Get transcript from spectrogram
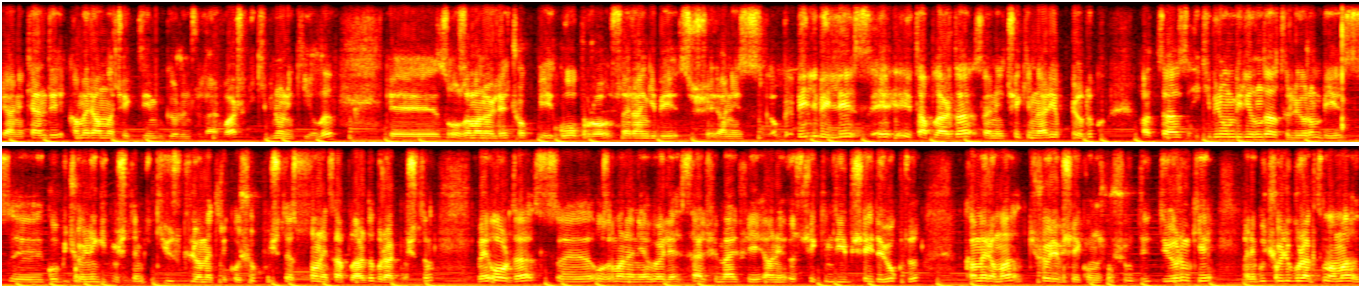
yani kendi kameramla çektiğim görüntüler var. 2012 yılı. Ee, o zaman öyle çok bir GoPro herhangi bir şey hani belli belli e- etaplarda hani çekimler yapıyorduk. Hatta 2011 yılında hatırlıyorum bir e, Gobi Çölü'ne gitmiştim. 200 kilometre koşup işte son etaplarda bırakmıştım. Ve orada e, o zaman hani öyle selfie melfi hani öz çekim diye bir şey de yoktu. Kamerama şöyle bir şey şey konuşmuşum. Di- diyorum ki hani bu çölü bıraktım ama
